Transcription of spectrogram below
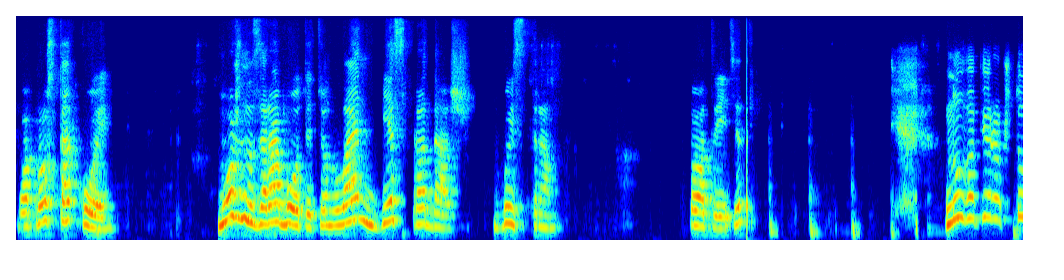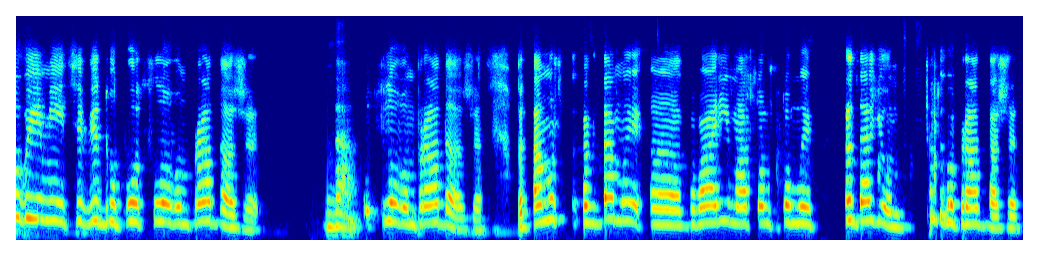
Вопрос такой. Можно заработать онлайн без продаж? Быстро. Кто ответит? Ну, во-первых, что вы имеете в виду под словом продажи? Да. Под словом продажи. Потому что когда мы э, говорим о том, что мы продаем, что такое продажи?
